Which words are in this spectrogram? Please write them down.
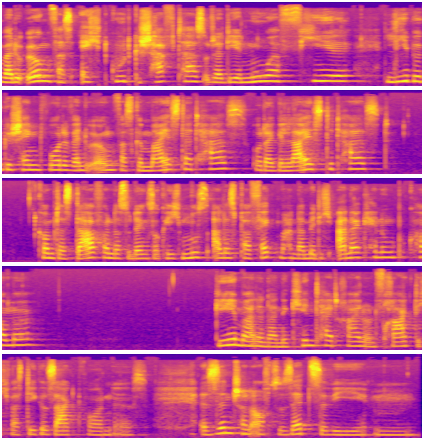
weil du irgendwas echt gut geschafft hast oder dir nur viel Liebe geschenkt wurde, wenn du irgendwas gemeistert hast oder geleistet hast. Kommt das davon, dass du denkst, okay, ich muss alles perfekt machen, damit ich Anerkennung bekomme? Geh mal in deine Kindheit rein und frag dich, was dir gesagt worden ist. Es sind schon oft so Sätze wie, hm,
